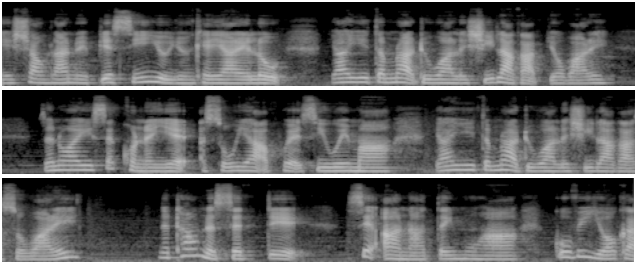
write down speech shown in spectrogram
ရေးရှောင်းလှမ်းတွေပျက်စီးယူယွန်ခဲ့ရတယ်လို့ယာယီသမရဒူဝါလရှိလာကပြောပါတယ်။ဇန်နဝါရီ18ရက်အစိုးရအဖွဲ့အစည်းအဝေးမှာယာယီသမရဒူဝါလရှိလာကဆိုပါတယ်။2021စစ်အာဏာသိမ်းမှုဟာကိုဗစ်ရောဂါ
